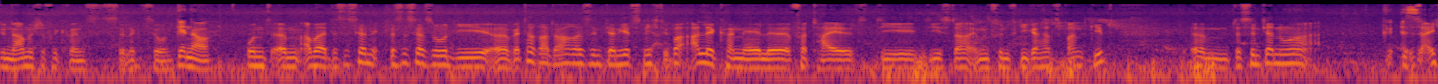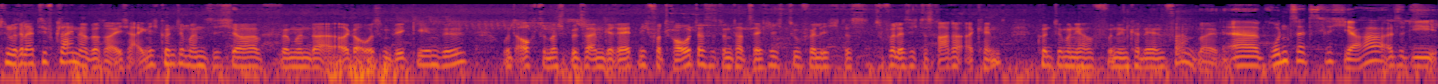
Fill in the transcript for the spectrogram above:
dynamische Frequenzselektion. Genau. Und ähm, aber das ist ja das ist ja so, die äh, Wetterradare sind ja jetzt nicht über alle Kanäle verteilt, die, die es da im 5 GHz Band gibt. Ähm, das sind ja nur es ist eigentlich ein relativ kleiner Bereich. Eigentlich könnte man sich ja, wenn man da Ärger aus dem Weg gehen will und auch zum Beispiel seinem Gerät nicht vertraut, dass es dann tatsächlich zufällig das, zuverlässig das Radar erkennt, könnte man ja von den Kanälen fernbleiben. Äh, grundsätzlich ja. Also die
